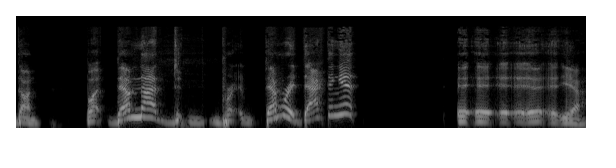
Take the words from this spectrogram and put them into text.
done. But them not, them redacting it, it, it, it, it- yeah,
